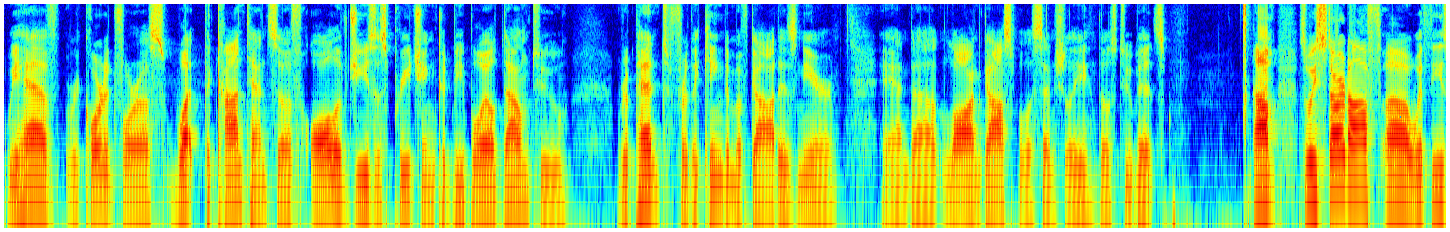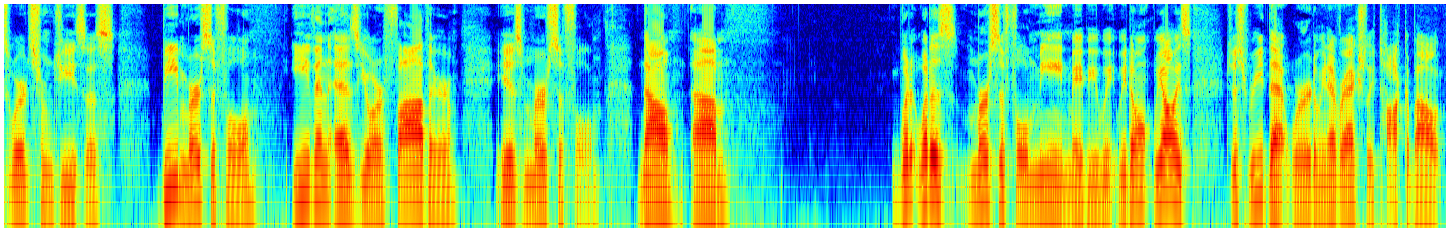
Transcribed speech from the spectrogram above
we have recorded for us what the contents of all of Jesus' preaching could be boiled down to. Repent, for the kingdom of God is near, and uh, law and gospel, essentially, those two bits. Um, so we start off uh, with these words from Jesus Be merciful, even as your Father is merciful. Now, um, what what does merciful mean? Maybe we, we don't we always just read that word and we never actually talk about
